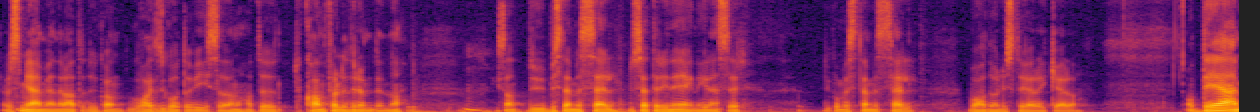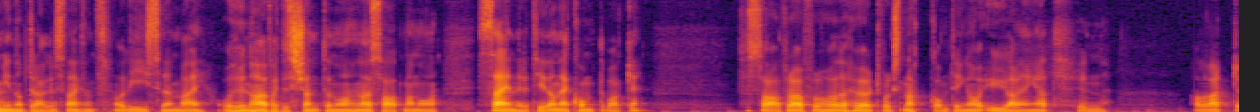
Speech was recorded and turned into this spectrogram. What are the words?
Eller som jeg mener, at du kan faktisk gå ut og vise dem at du, du kan følge drømmene dine. Ikke sant? Du bestemmer selv. Du setter dine egne grenser. Du kan bestemme selv hva du har lyst til å gjøre og ikke gjøre. Og det er min oppdragelse. da, ikke sant? Å vise dem vei. Og hun har faktisk skjønt det nå. Hun har sa til meg nå seinere i tid, da når jeg kom tilbake så sa fra, for Hun hadde hørt folk snakke om ting, og uavhengig av at hun hadde vært,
